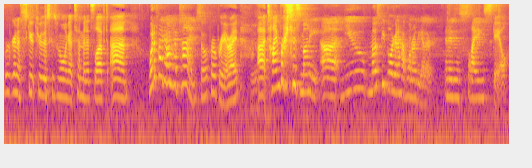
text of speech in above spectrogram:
we're gonna scoot through this because we've only got ten minutes left. Um, what if I don't have time? So appropriate, right? Uh, time versus money. Uh, you most people are gonna have one or the other, and it is a sliding scale.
